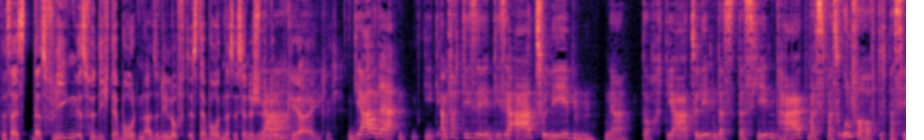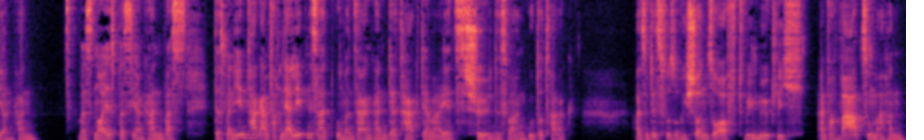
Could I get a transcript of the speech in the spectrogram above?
Das heißt, das Fliegen ist für dich der Boden, also die Luft ist der Boden. Das ist ja eine schöne ja. Umkehr eigentlich. Ja, oder einfach diese, diese Art zu leben, ja, doch die Art zu leben, dass, dass jeden Tag was, was Unverhofftes passieren kann, was Neues passieren kann, was dass man jeden Tag einfach ein Erlebnis hat, wo man sagen kann, der Tag, der war jetzt schön, das war ein guter Tag. Also das versuche ich schon so oft wie möglich einfach wahrzumachen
